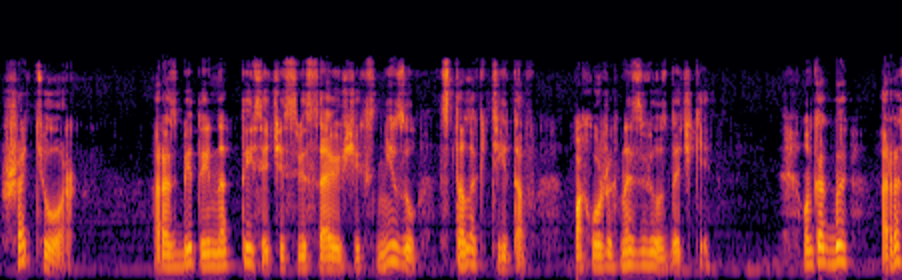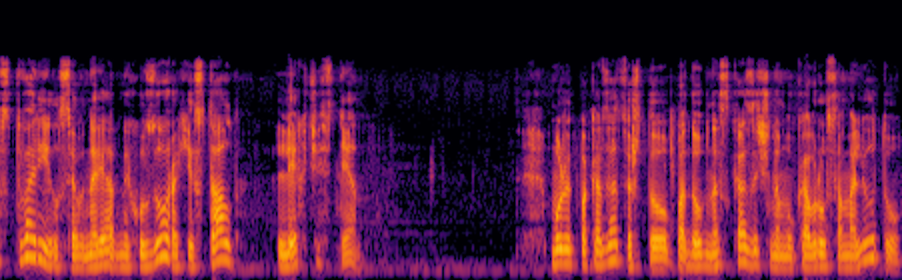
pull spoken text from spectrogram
шатер – разбитый на тысячи свисающих снизу сталактитов, похожих на звездочки. Он как бы растворился в нарядных узорах и стал легче стен. Может показаться, что, подобно сказочному ковру-самолету,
